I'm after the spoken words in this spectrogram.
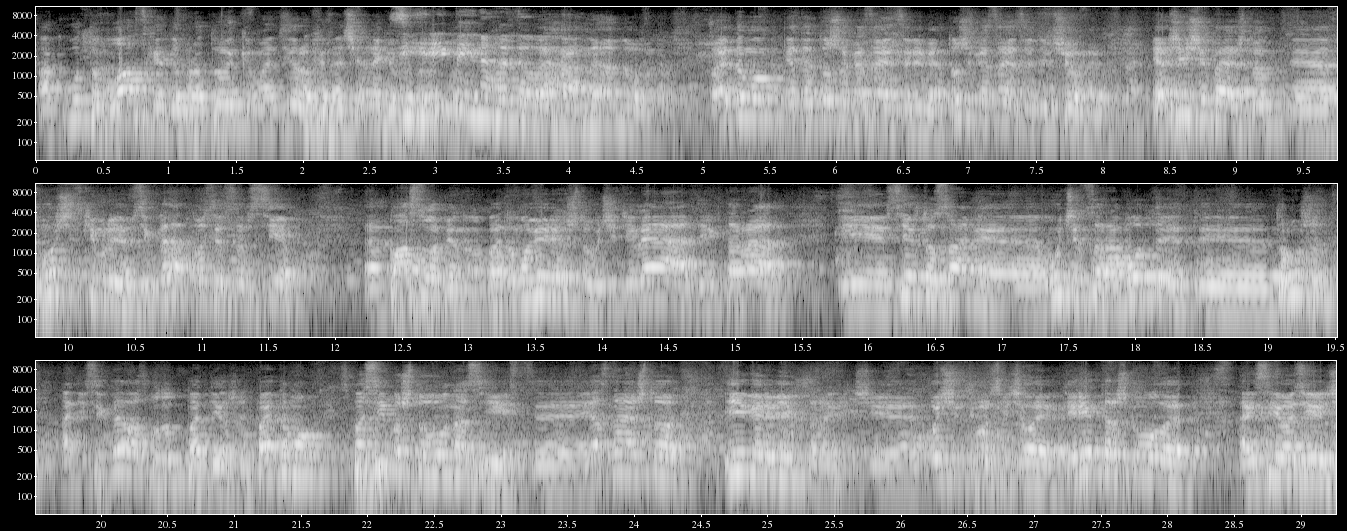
окутан лаской, добротой командиров и начальников. Зігрітий і нагодований. Да, нагодованный. Поэтому это то, что касается ребят. То, что касается девчонок. Я вообще считаю, что э, творческим людям всегда относятся все э, по-особенному. Поэтому уверен, что учителя, директора и все, кто с вами э, учится, работает, и дружит, они всегда вас будут поддерживать. Поэтому спасибо, что вы у нас есть. Э, Я знаю, что Игорь Викторович э, очень творческий человек, директор школы Алексей Васильевич,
